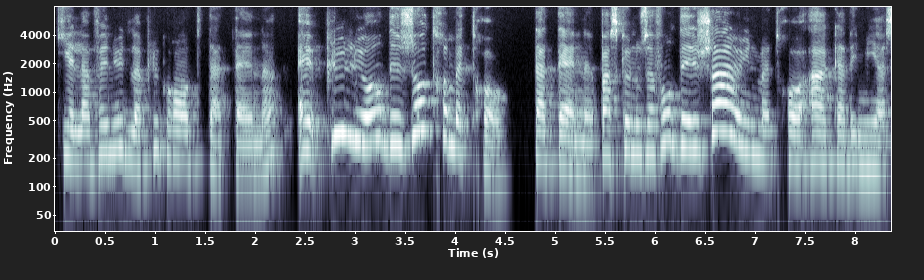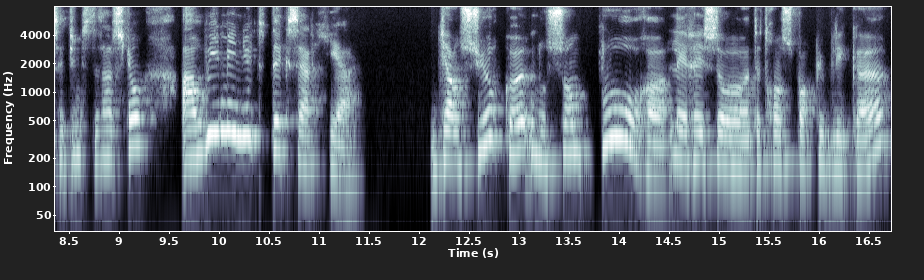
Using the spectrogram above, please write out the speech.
qui est l'avenue de la plus grande d'Athènes, et plus loin des autres métros d'Athènes, parce que nous avons déjà une métro à Academia. C'est une station à huit minutes d'Exarchia. Bien sûr que nous sommes pour les réseaux de transport public. Hein.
